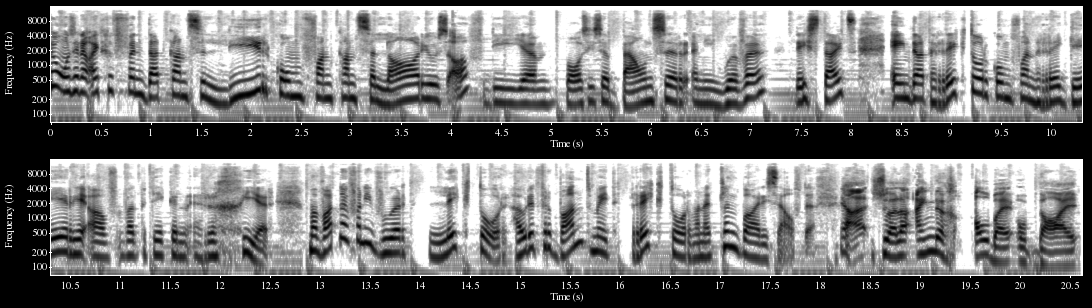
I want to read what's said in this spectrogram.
So ons het nou uitgevind dat kanselier kom van kanselarius af, die um, basiese bouncer in die howe destyds en dat rector kom van regere af wat beteken regeer. Maar wat nou van die woord lector? Hou dit verband met rector want dit klink baie dieselfde. Ja, so hulle eindig albei op daai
